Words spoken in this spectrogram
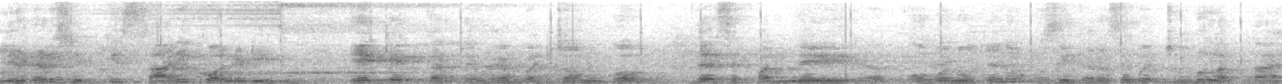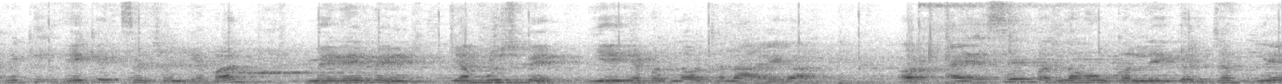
लीडरशिप की सारी क्वालिटीज़ एक एक करते हुए बच्चों को, जैसे पन्ने ओपन होते हैं ना, उसी तरह से बच्चों को लगता है कि एक एक सेशन के बाद मेरे में या मुझमें ये ये बदलाव चला आएगा। और ऐसे बदलावों को लेकर जब ये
